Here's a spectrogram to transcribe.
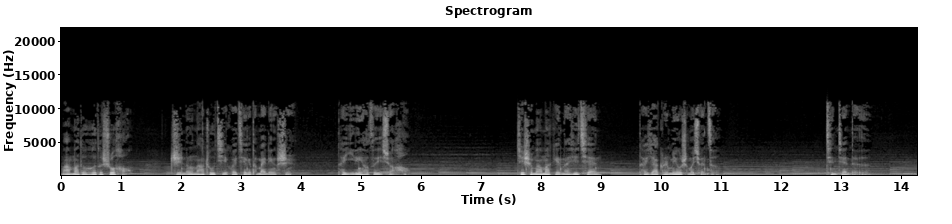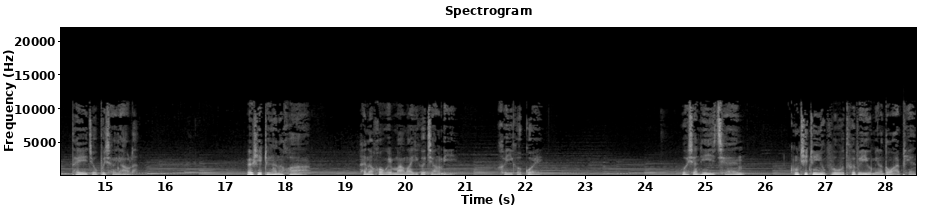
妈妈都和他说好，只能拿出几块钱给他买零食，他一定要自己选好。其实妈妈给那些钱，他压根儿没有什么选择。渐渐的，他也就不想要了。而且这样的话，还能换回妈妈一个奖励和一个乖。我想起以前，宫崎骏有部特别有名的动画片，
